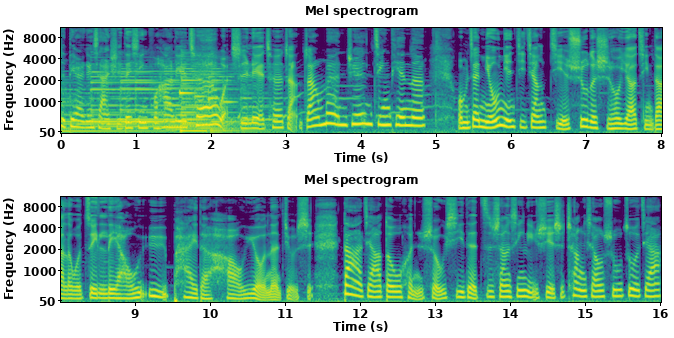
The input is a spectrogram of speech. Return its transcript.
是第二个小时的幸福号列车，我是列车长张曼娟。今天呢，我们在牛年即将结束的时候，邀请到了我最疗愈派的好友，那就是大家都很熟悉的智商心理师，也是畅销书作家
